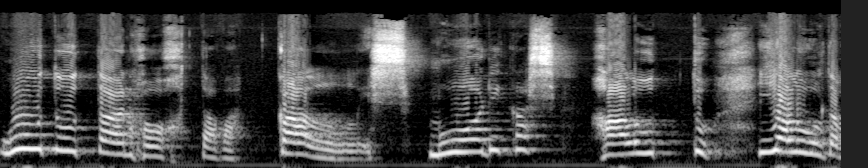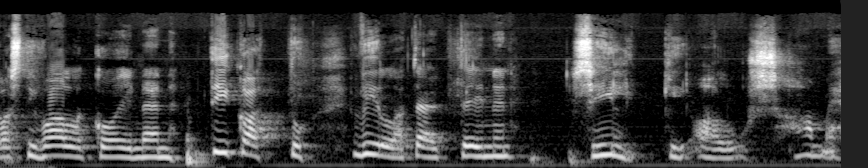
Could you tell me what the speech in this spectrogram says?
uutuuttaan hohtava, kallis, muodikas, haluttu ja luultavasti valkoinen, tikattu, villatäytteinen silkkialushame.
